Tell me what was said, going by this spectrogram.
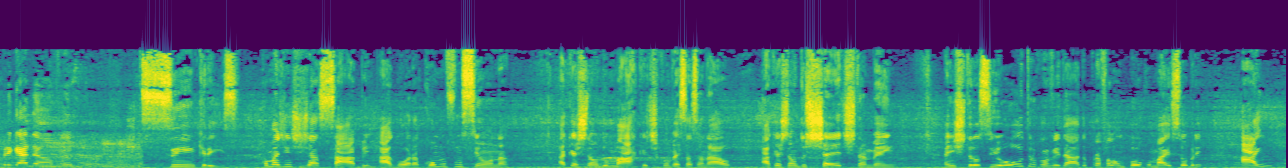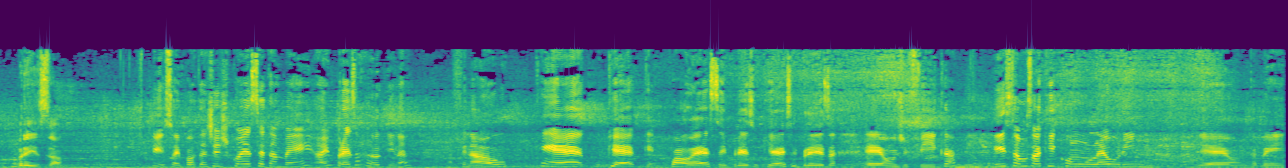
Obrigadão, viu? Sim, Cris. Como a gente já sabe agora como funciona a questão do marketing conversacional, a questão do chat também. A gente trouxe outro convidado para falar um pouco mais sobre a empresa. Isso, é importante a gente conhecer também a empresa Hug, né? Afinal, quem é, o que é, qual é essa empresa, o que é essa empresa, é, onde fica. E estamos aqui com o Leorim, que é um também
